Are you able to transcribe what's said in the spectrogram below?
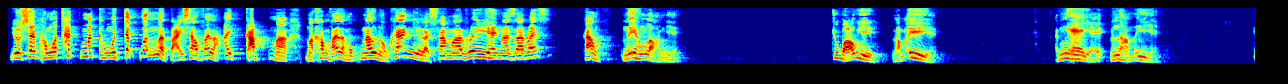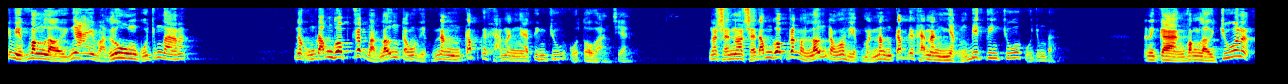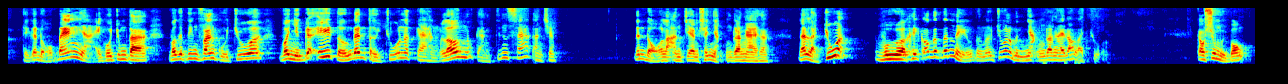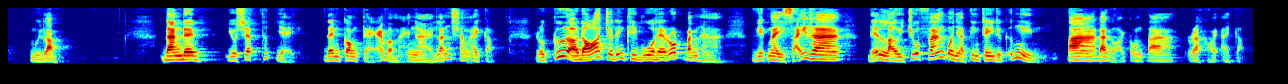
Joseph không có thắc mắc, không có chất vấn là tại sao phải là Ai Cập mà mà không phải là một nơi nào khác như là Samari hay Nazareth. Không? Ní không làm vậy. Chú bảo gì? Làm y vậy. Anh nghe vậy, anh làm y vậy. Cái việc vâng lời ngay và luôn của chúng ta đó, nó cũng đóng góp rất là lớn trong việc nâng cấp cái khả năng nghe tiếng Chúa của tôi và anh chị em. Nó sẽ nó sẽ đóng góp rất là lớn trong cái việc mà nâng cấp cái khả năng nhận biết tiếng Chúa của chúng ta nên càng vâng lời Chúa đó, thì cái độ bén nhạy của chúng ta với cái tiếng phán của Chúa với những cái ý tưởng đến từ Chúa nó càng lớn nó càng chính xác anh chị em. Đến độ là anh chị em sẽ nhận ra ngay thôi. Đó là Chúa. Vừa khi có cái tín hiệu từ nơi Chúa là mình nhận ra ngay đó là Chúa. Câu số 14 15 đang đêm Joseph thức dậy đem con trẻ và mẹ ngài lánh sang Ai Cập. Rồi cứ ở đó cho đến khi vua Herod băng hà việc này xảy ra để lời Chúa phán qua nhà tiên tri được ứng nghiệm, ta đã gọi con ta ra khỏi Ai Cập.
